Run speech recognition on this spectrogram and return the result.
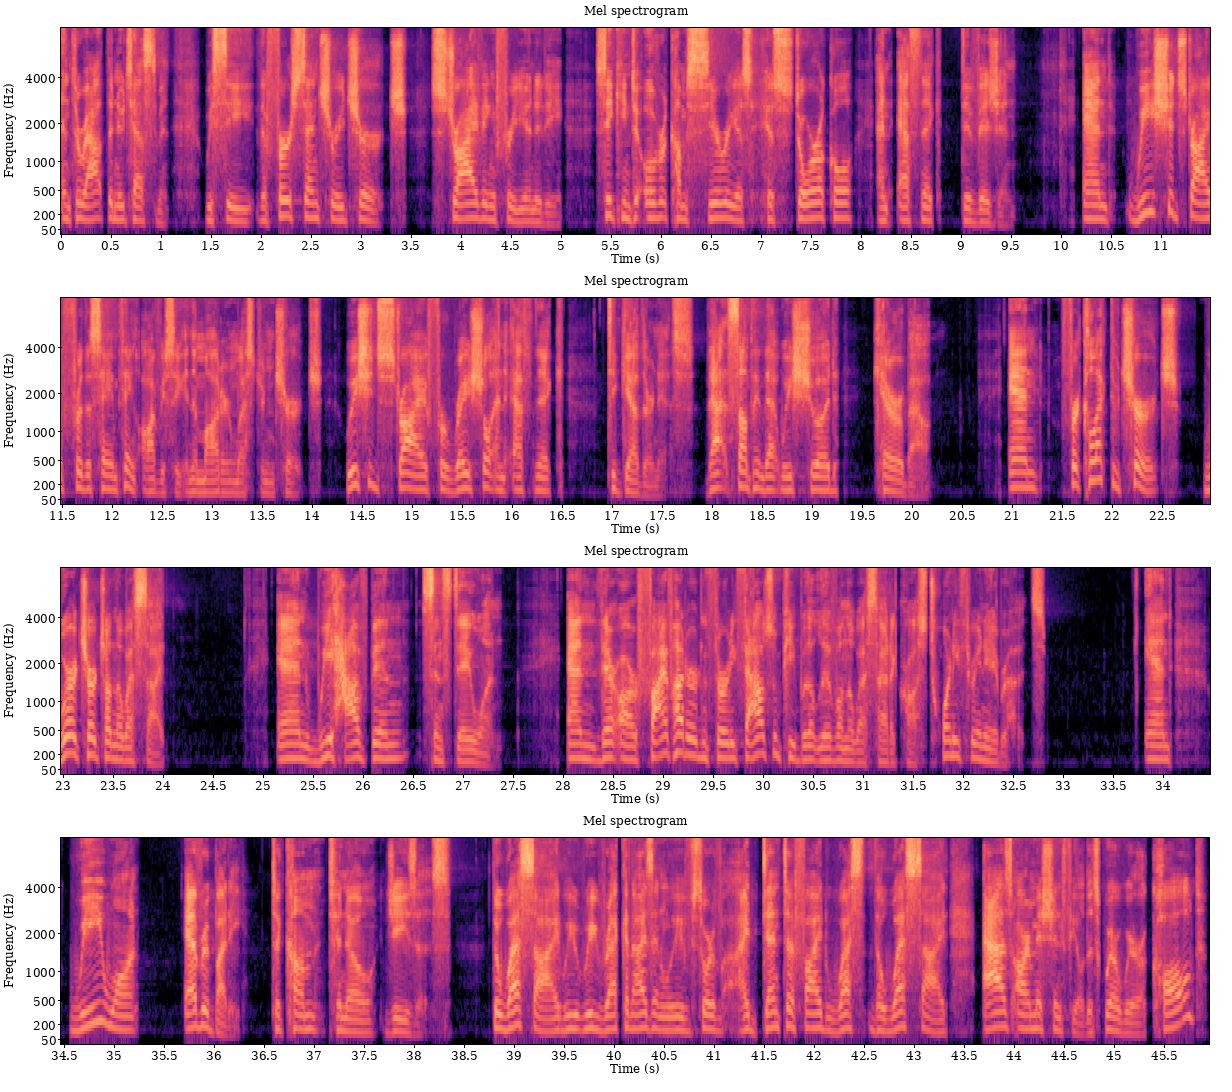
And throughout the New Testament, we see the first century church striving for unity, seeking to overcome serious historical and ethnic division. And we should strive for the same thing, obviously, in the modern Western church. We should strive for racial and ethnic togetherness. That's something that we should care about. And for Collective Church, we're a church on the West Side. And we have been since day one. And there are 530,000 people that live on the West Side across 23 neighborhoods. And we want everybody to come to know Jesus. The West Side, we, we recognize and we've sort of identified West, the West Side as our mission field. It's where we're called.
